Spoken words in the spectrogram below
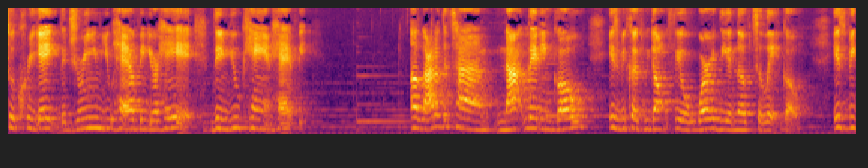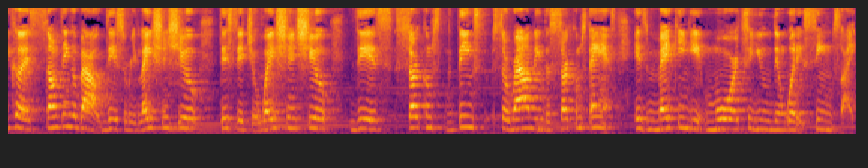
to create the dream you have in your head, then you can have it. a lot of the time not letting go is because we don't feel worthy enough to let go. It's because something about this relationship, this situationship, this circum things surrounding the circumstance is making it more to you than what it seems like.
